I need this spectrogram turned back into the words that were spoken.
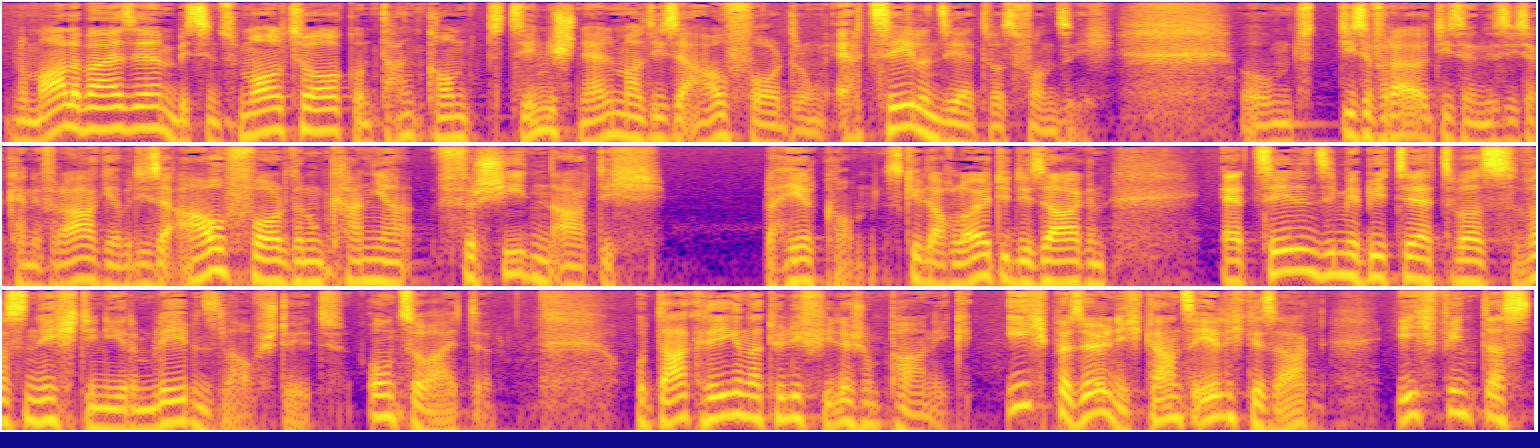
normalerweise ein bisschen Smalltalk und dann kommt ziemlich schnell mal diese Aufforderung. Erzählen Sie etwas von sich. Und diese Frage, diese, das ist ja keine Frage, aber diese Aufforderung kann ja verschiedenartig daherkommen. Es gibt auch Leute, die sagen, erzählen Sie mir bitte etwas, was nicht in Ihrem Lebenslauf steht und so weiter. Und da kriegen natürlich viele schon Panik. Ich persönlich, ganz ehrlich gesagt, ich finde das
